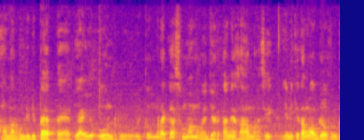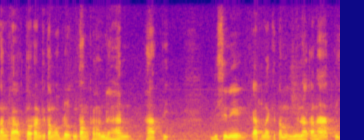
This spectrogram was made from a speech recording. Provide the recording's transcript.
almarhum Didi Petet, Yayu Unru itu mereka semua mengajarkannya sama sih. Ini kita ngobrol tentang keaktoran, kita ngobrol tentang kerendahan hati. Di sini karena kita menggunakan hati,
